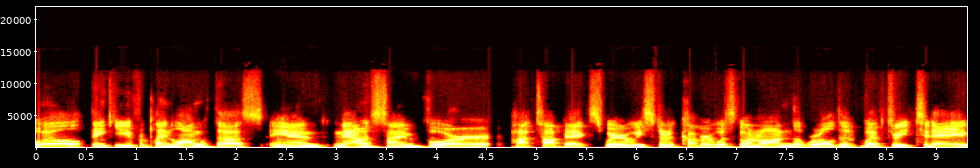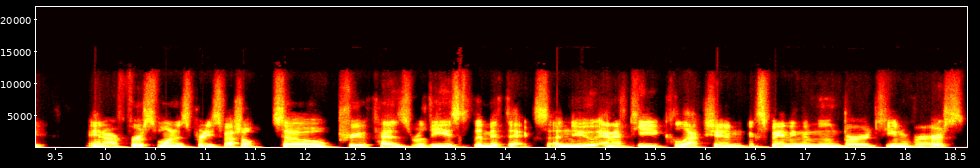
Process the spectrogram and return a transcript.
Well, thank you for playing along with us. And now it's time for Hot Topics, where we sort of cover what's going on in the world of Web3 today. And our first one is pretty special. So, Proof has released the Mythics, a new NFT collection expanding the Moonbirds universe.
